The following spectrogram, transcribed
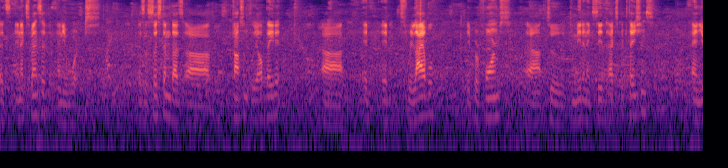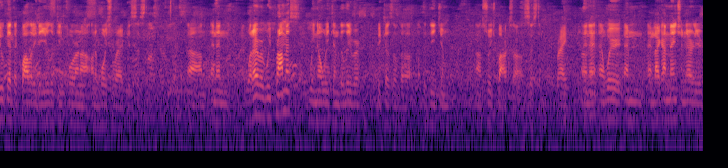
it's inexpensive, and it works. It's a system that's uh, constantly updated. Uh, it, it's reliable. It performs uh, to, to meet and exceed expectations, and you get the quality that you're looking for on a, on a voice over IP system. Um, and then whatever we promise, we know we can deliver because of the, of the Digium uh, Switchvox uh, system. Right. And, Okay. and we're and, and like I mentioned earlier,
